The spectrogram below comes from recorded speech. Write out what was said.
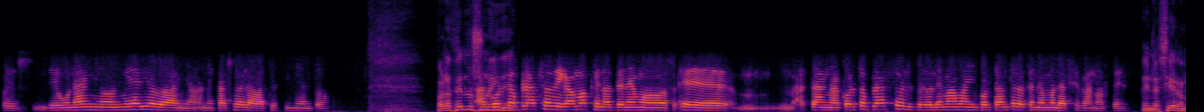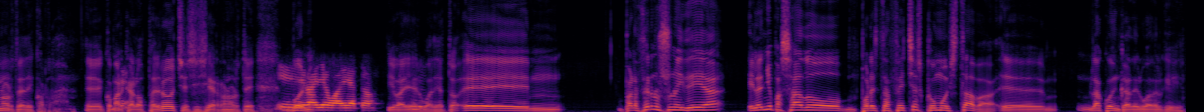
pues, de un año y medio, dos años, en el caso del abastecimiento. Para hacernos a corto plazo, digamos que no tenemos eh, tan a corto plazo, el problema más importante lo tenemos en la Sierra Norte. En la Sierra Norte de Córdoba, eh, comarca Los Pedroches y Sierra Norte. Y Valle Guadiato. Y Valle del Guadiato. Eh, para hacernos una idea, el año pasado, por estas fechas, ¿cómo estaba la cuenca del Guadalquivir?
